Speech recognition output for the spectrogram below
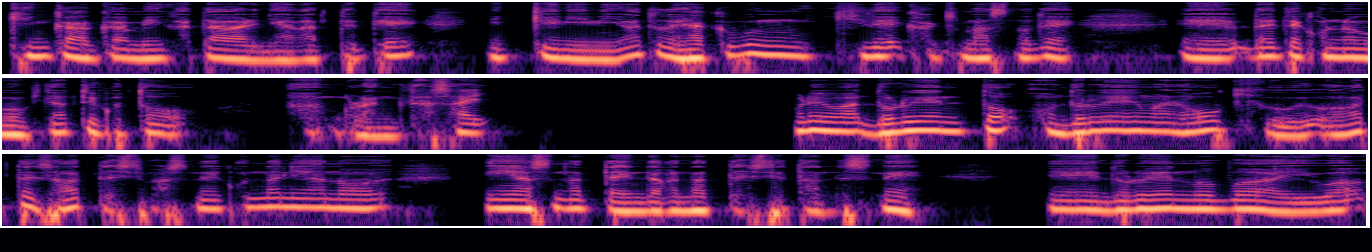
金価格が右肩上がりに上がってて、日経22、後で100分比で書きますので、えー、大体こんな動きだということをご覧ください。これはドル円と、ドル円は大きく上がったり下がったりしてますね。こんなにあの、円安になったり円高になったりしてたんですね。えー、ドル円の場合は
